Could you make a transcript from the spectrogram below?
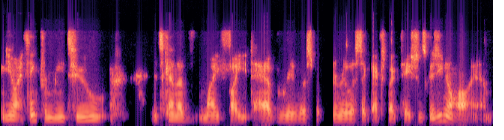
you know, I think for me too, it's kind of my fight to have realistic realistic expectations because you know how I am.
